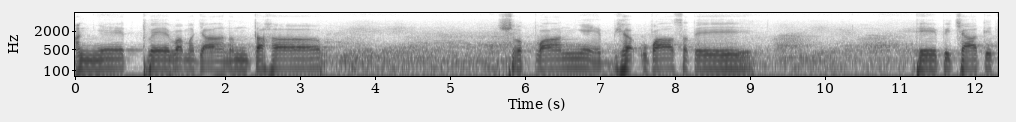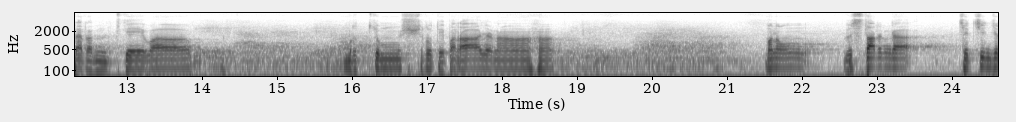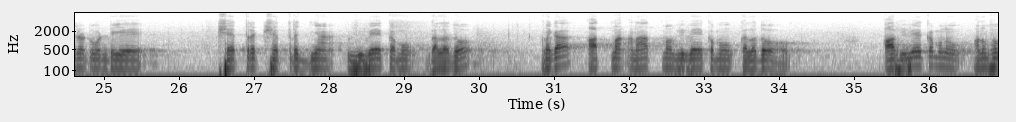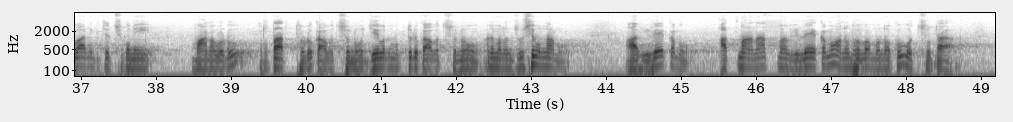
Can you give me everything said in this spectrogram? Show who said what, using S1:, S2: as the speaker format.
S1: అన్యే త్వేవమజానంత శ్రుత్వాన్యేభ్య ఉపాసతే తేపి చాతితరంత్యేవ మృత్యుం శృతిపరాయణా మనం విస్తారంగా చర్చించినటువంటి క్షేత్రక్షేత్రజ్ఞ క్షేత్ర క్షేత్రజ్ఞ వివేకము గలదో అనగా ఆత్మ అనాత్మ వివేకము గలదో ఆ వివేకమును అనుభవానికి తెచ్చుకుని మానవుడు కృతార్థుడు కావచ్చును జీవన్ముక్తుడు కావచ్చును అని మనం చూసి ఉన్నాము. ఆ వివేకము ఆత్మ అనాత్మ వివేకము అనుభవమునకు వచ్చుట.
